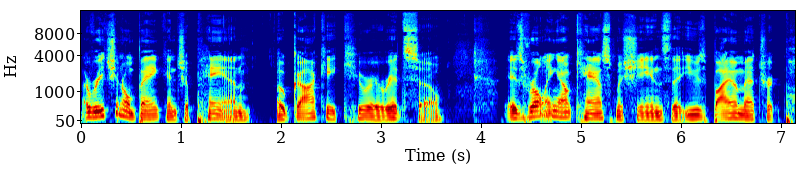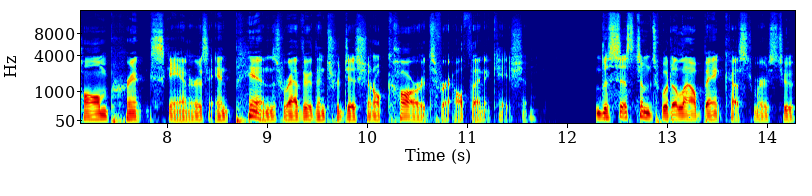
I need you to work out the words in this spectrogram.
a regional bank in Japan, Ogaki Kyoritsu, is rolling out cash machines that use biometric palm print scanners and pins rather than traditional cards for authentication. The systems would allow bank customers to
